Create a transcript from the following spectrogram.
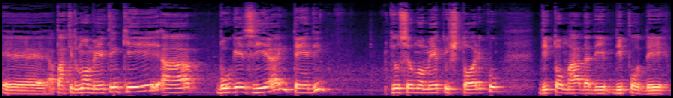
é, a partir do momento em que a burguesia entende que o seu momento histórico de tomada de, de poder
